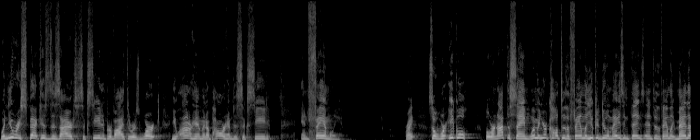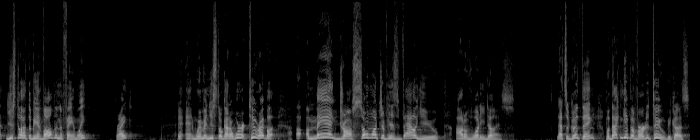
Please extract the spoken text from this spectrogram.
When you respect his desire to succeed and provide through his work, you honor him and empower him to succeed in family. Right? So we're equal but we're not the same. Women, you're called to the family. You can do amazing things into the family. Men, you still have to be involved in the family, right? And, and women, you still got to work too, right? But a, a man draws so much of his value out of what he does. That's a good thing, but that can get perverted too, because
